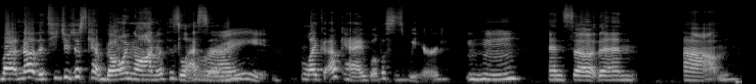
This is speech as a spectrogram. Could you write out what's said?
But no, the teacher just kept going on with his lesson. Right. Like, okay, well this is weird. Mm-hmm. And so then um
